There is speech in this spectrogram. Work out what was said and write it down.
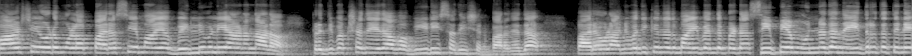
വാഴ്ചയോടുമുള്ള പരസ്യമായ വെല്ലുവിളിയാണെന്നാണ് പ്രതിപക്ഷ നേതാവ് വി ഡി സതീശൻ പറഞ്ഞത്. പരോൾ അനുവദിക്കുന്നതുമായി ബന്ധപ്പെട്ട സി പി എം ഉന്നത നേതൃത്വത്തിന്റെ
